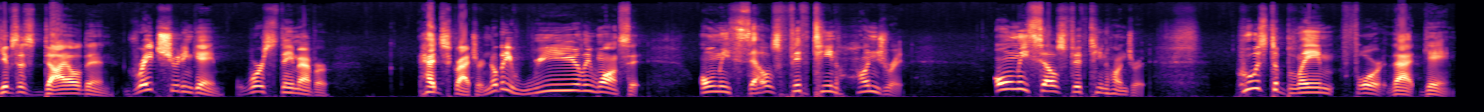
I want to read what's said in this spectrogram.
gives us dialed in. Great shooting game, worst theme ever. Head scratcher. Nobody really wants it. Only sells 1500. Only sells 1500. Who is to blame for that game?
